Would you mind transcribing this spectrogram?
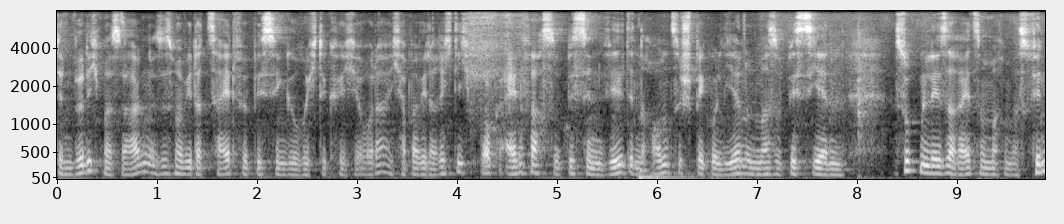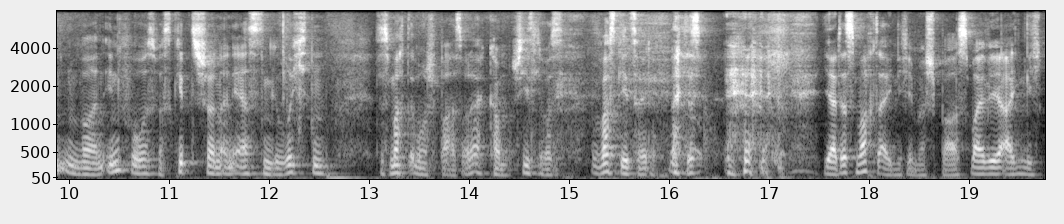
Dann würde ich mal sagen, es ist mal wieder Zeit für ein bisschen Gerüchteküche, oder? Ich habe mal wieder richtig Bock, einfach so ein bisschen wild in den Raum zu spekulieren und mal so ein bisschen Suppenleserei zu machen. Was finden wir an Infos? Was gibt es schon an ersten Gerüchten? Das macht immer Spaß, oder? Komm, schieß los. Was geht's heute? Das, ja, das macht eigentlich immer Spaß, weil wir eigentlich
